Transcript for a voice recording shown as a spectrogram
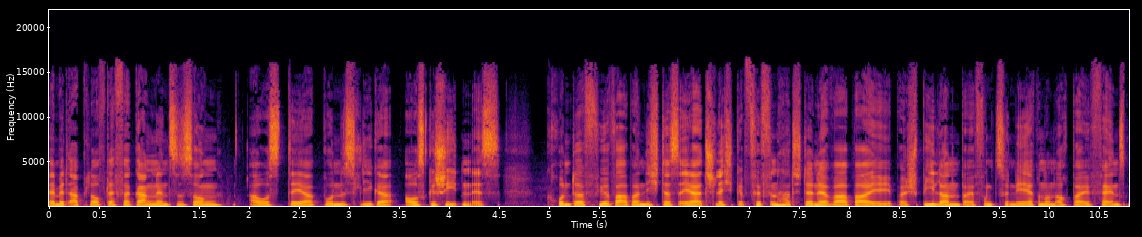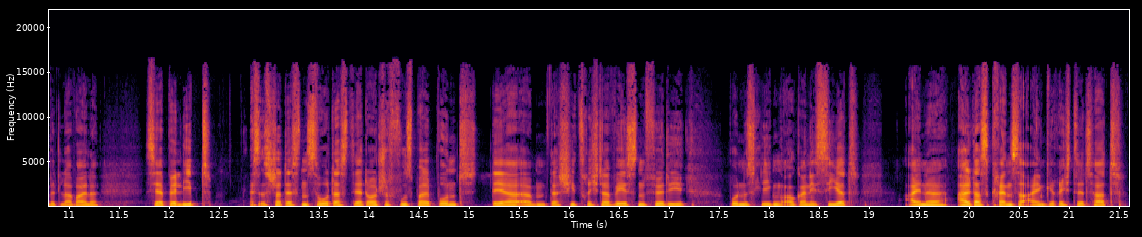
der mit Ablauf der vergangenen Saison aus der Bundesliga ausgeschieden ist. Grund dafür war aber nicht, dass er jetzt schlecht gepfiffen hat, denn er war bei, bei Spielern, bei Funktionären und auch bei Fans mittlerweile sehr beliebt. Es ist stattdessen so, dass der Deutsche Fußballbund, der ähm, das Schiedsrichterwesen für die Bundesligen organisiert, eine Altersgrenze eingerichtet hat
